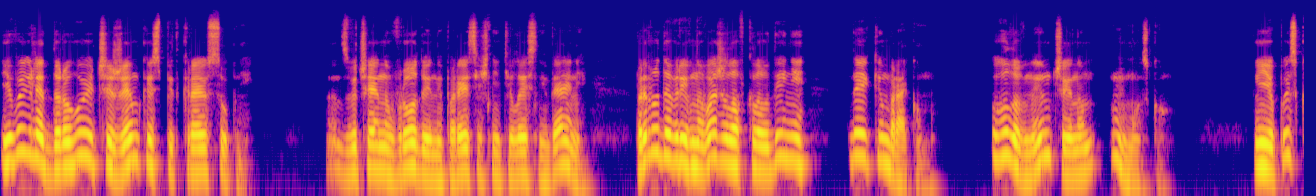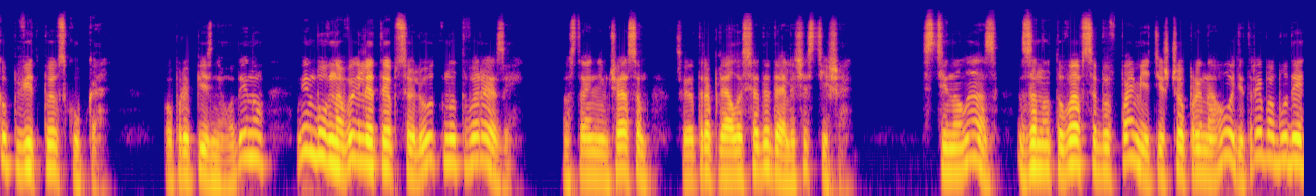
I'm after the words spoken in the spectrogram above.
і вигляд дорогої чижемки з під краю сукні. Надзвичайно вроду і непересічні тілесні дані природа врівноважила в Клаудині деяким раком, головним чином в мозку. Єпископ відпив з кубка. Попри пізню годину, він був на вигляд абсолютно тверезий. Останнім часом це траплялося дедалі частіше. Стінолаз занотував себе в пам'яті, що при нагоді треба буде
